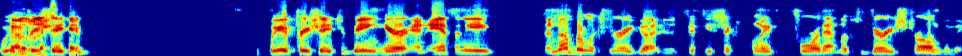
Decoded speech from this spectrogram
We appreciate you. We appreciate you being here. And Anthony, the number looks very good. Is it 56.4? That looks very strong to me.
